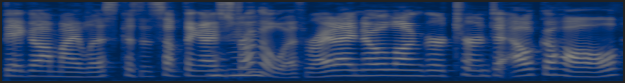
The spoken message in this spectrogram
big on my list because it's something i mm-hmm. struggle with right? I no longer turn to alcohol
